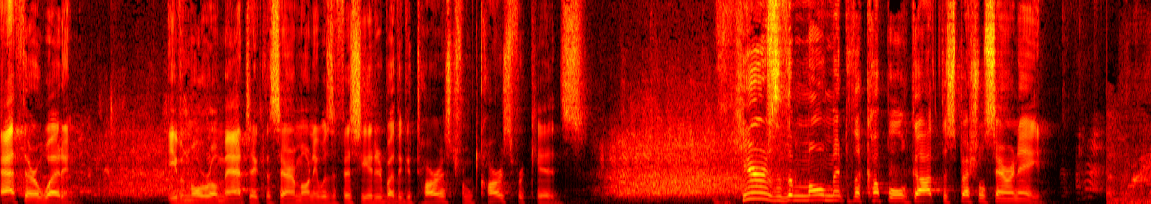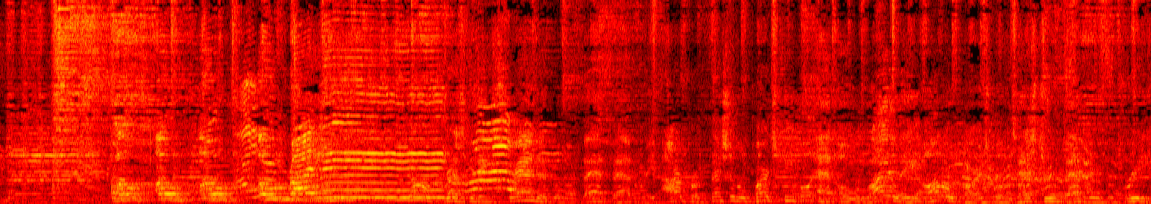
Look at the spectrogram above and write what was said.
at their wedding. Even more romantic, the ceremony was officiated by the guitarist from Kars4Kids. Here's the moment the couple got the special serenade. Don't risk getting stranded with a bad battery. Our professional parts people at O'Reilly Auto Parts will test your battery for free.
